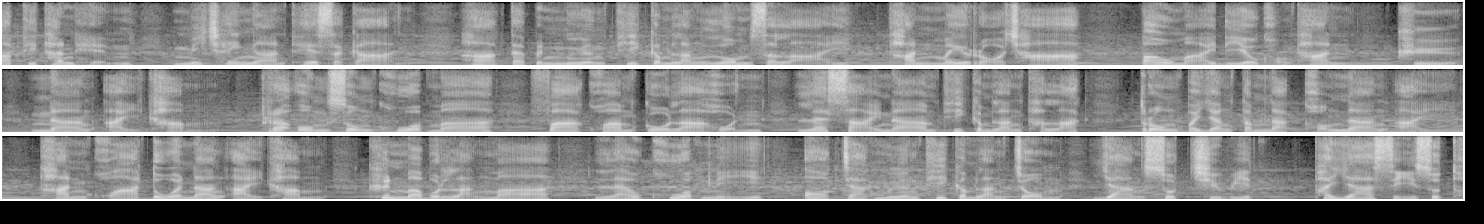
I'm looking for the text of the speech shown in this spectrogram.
าพที่ท่านเห็นมิใช่งานเทศกาล หากแต่เป็นเมืองที่กำลังล่มสลาย ท่านไม่รอช้า เป้าหมายเดียวของท่าน คือนางไอคำพระองค์ทรงควบม้า ฝ่าความโกลาหล และสายน้ำที่กำลังทะลัก ตรงไปยังตำหนักของนางไอ ท่านขวาตัวนางไอคำขึ้นมาบนหลังม้า แล้วควบหนีออกจากเมืองที่กำลังจมอย่างสุดชีวิต พญาศรีสุดโท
